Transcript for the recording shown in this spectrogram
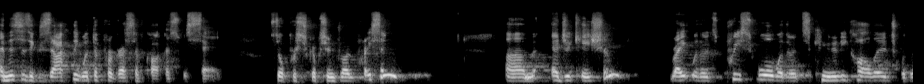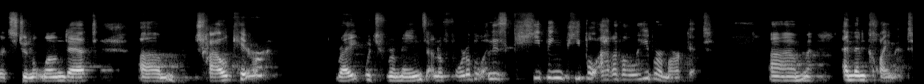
and this is exactly what the Progressive Caucus was saying. So, prescription drug pricing, um, education, right? Whether it's preschool, whether it's community college, whether it's student loan debt, um, childcare, right, which remains unaffordable and is keeping people out of the labor market, um, and then climate,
